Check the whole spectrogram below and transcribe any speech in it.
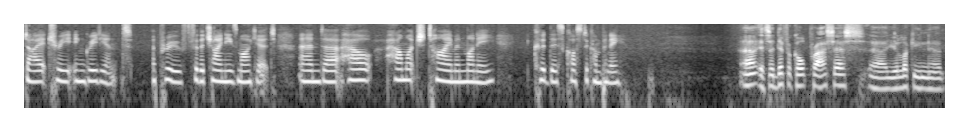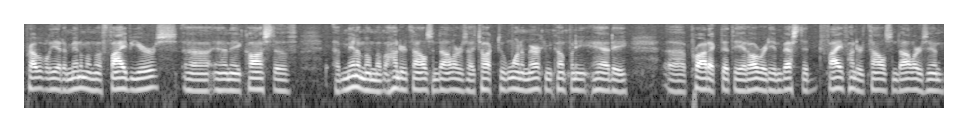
dietary ingredient approved for the Chinese market, and uh, how how much time and money could this cost a company? Uh, it's a difficult process. Uh, you're looking uh, probably at a minimum of five years uh, and a cost of a minimum of $100,000. I talked to one American company had a uh, product that they had already invested $500,000 in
